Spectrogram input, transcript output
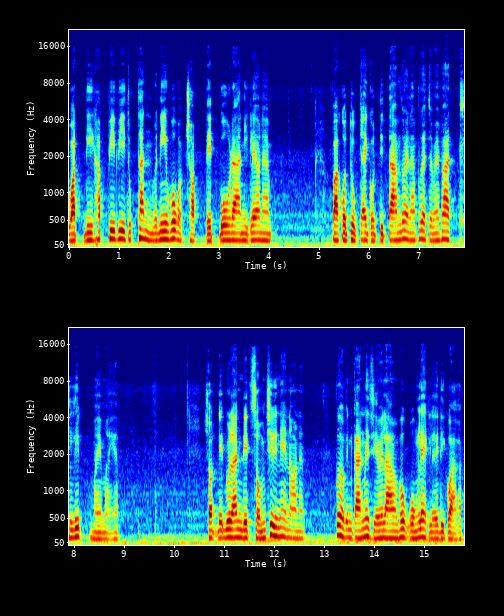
หวัดดีครับพี่ๆทุกท่าน วันนี้พบกับช็อตเด็ดโบราณอีกแล้วนะครับ ฝากกดถูกใจกดติดตามด้วยนะ เพื่อจะไม่พลาดคลิปใหม่ ๆ ครับช็อตเด็ดโบราณเด็ดสมชื่อแน่นอนครับ เพื่อเป็นการไม่เสียเวลามาพบวงแรกเลยดีกว่าครับ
